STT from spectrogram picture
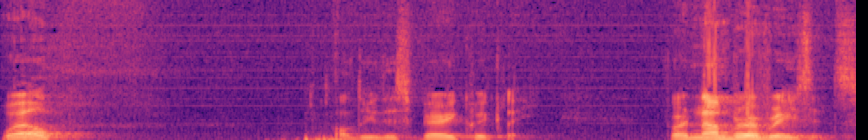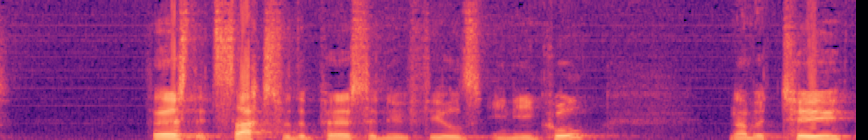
Well, I'll do this very quickly for a number of reasons. First, it sucks for the person who feels unequal. Number two,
